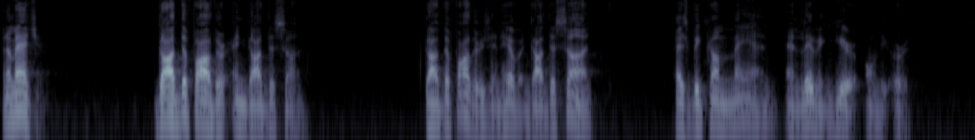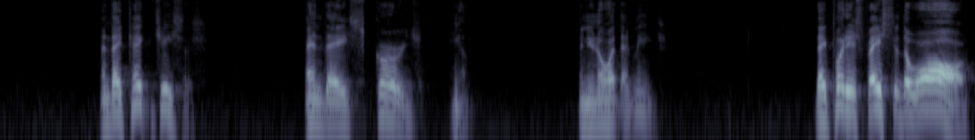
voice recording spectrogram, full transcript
And imagine God the Father and God the Son. God the Father is in heaven, God the Son has become man and living here on the earth. And they take Jesus and they scourge him. And you know what that means? They put his face to the wall.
